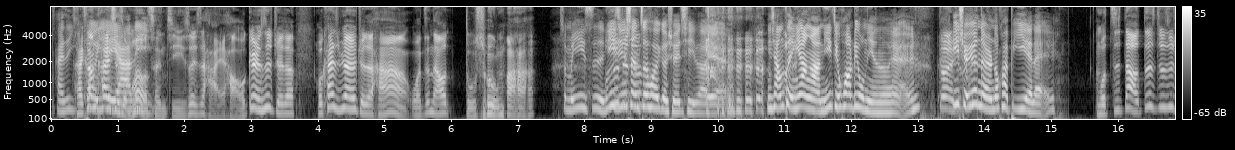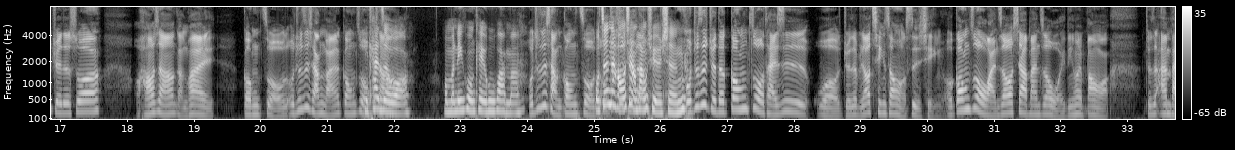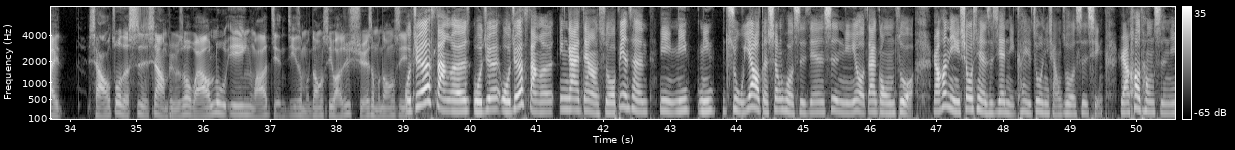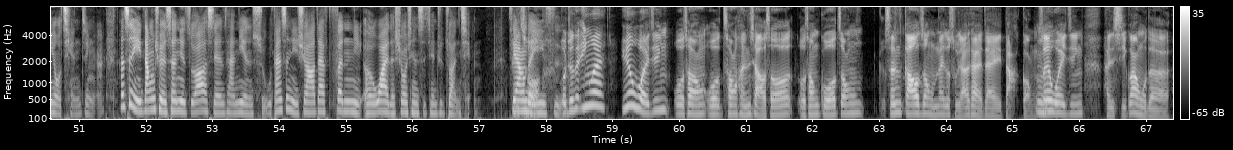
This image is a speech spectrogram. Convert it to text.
还是才刚课开始怎么会有？成绩？所以是还好。我个人是觉得，我开始越来越觉得，哈，我真的要读书吗？什么意思？你已经剩最后一个学期了耶！你想怎样啊？你已经花六年了耶！对，医学院的人都快毕业嘞。我知道，但就是觉得说，我好想要赶快工作，我我就是想赶快工作。你看着我，我们灵魂可以互换吗？我就是想工作。我真的好想当。学生。我就是觉得工作才是我觉得比较轻松的事情。我工作完之后，下班之后，我一定会帮我就是安排想要做的事项，比如说我要录音，我要剪辑什么东西，我要去学什么东西。我觉得反而，我觉得，我觉得反而应该这样说，变成你你你主要的生活时间是你有在工作，然后你休闲的时间你可以做你想做的事情，然后同时你有钱进来。但是你当学生，你主要的时间在念书，但是你需要再分你额外的休闲时间去赚钱，这样的意思。我觉得，因为因为我已经我从我从很小的时候，我从国中升高中的那个暑假就开始在打工，嗯所以我已经很习惯我的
